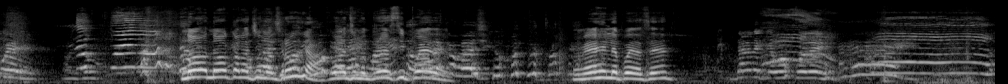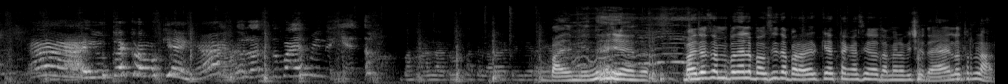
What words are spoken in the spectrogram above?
pues. No, no, con la chimotruja. Con la chimotruja sí puede. Sí le puede hacer. Dale que vos podés. Ay, ¿usted como quién? ¿Ah? El dolor no va disminuyendo. Va disminuyendo. Va, entonces vamos a poner la pausita para ver qué están haciendo también los bichos de allá del otro lado.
